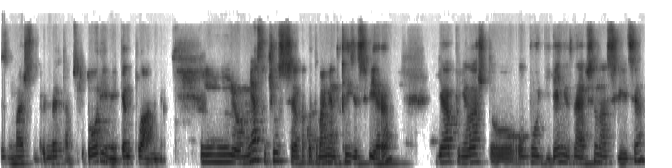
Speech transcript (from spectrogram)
занимаешься, например, там, территориями, генпланами. И у меня случился какой-то момент кризис веры. Я поняла, что, о боги, я не знаю все на свете.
